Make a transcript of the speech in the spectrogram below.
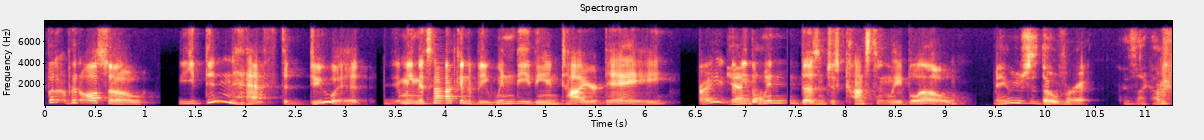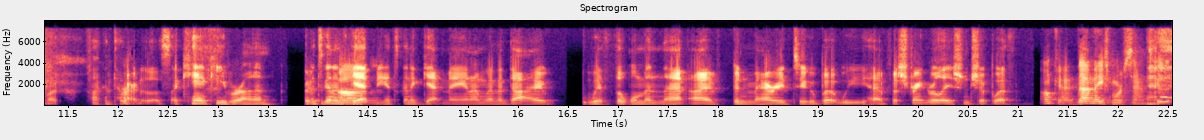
But but also you didn't have to do it. I mean, it's not going to be windy the entire day right? Yeah, I mean, the wind doesn't just constantly blow. Maybe he was just over it. He's like, I'm fucking, fucking tired of this. I can't keep running. If it's gonna um, get me, it's gonna get me, and I'm gonna die with the woman that I've been married to, but we have a strained relationship with. Okay, that makes more sense. Cause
